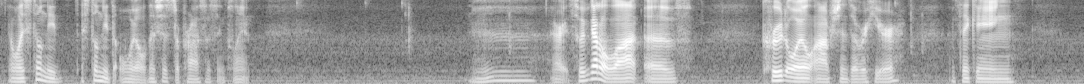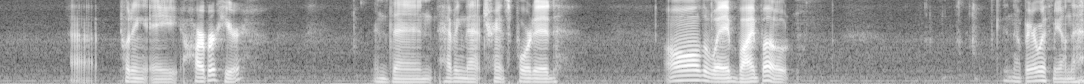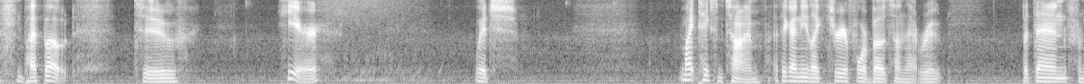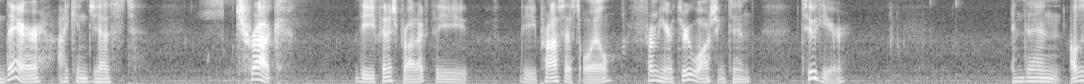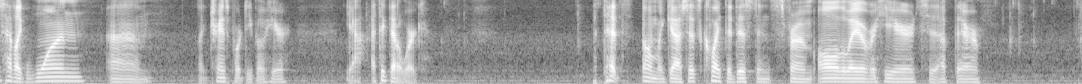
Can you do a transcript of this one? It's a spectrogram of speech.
Well, I still need, I still need the oil. That's just a processing plant. Uh, Alright, so we've got a lot of crude oil options over here. I'm thinking uh, putting a harbor here and then having that transported all the way by boat. Now bear with me on that, by boat to here, which might take some time. I think I need like three or four boats on that route. But then from there, I can just truck the finished product, the the processed oil, from here through Washington to here. And then I'll just have like one um, like transport depot here. Yeah, I think that'll work. But that's, oh my gosh, that's quite the distance from all the way over here to up there.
